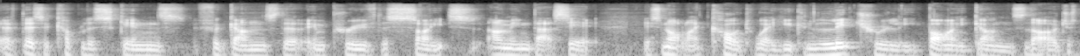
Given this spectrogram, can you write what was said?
uh, there's a couple of skins for guns that improve the sights. I mean that's it. It's not like COD where you can literally buy guns that are just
